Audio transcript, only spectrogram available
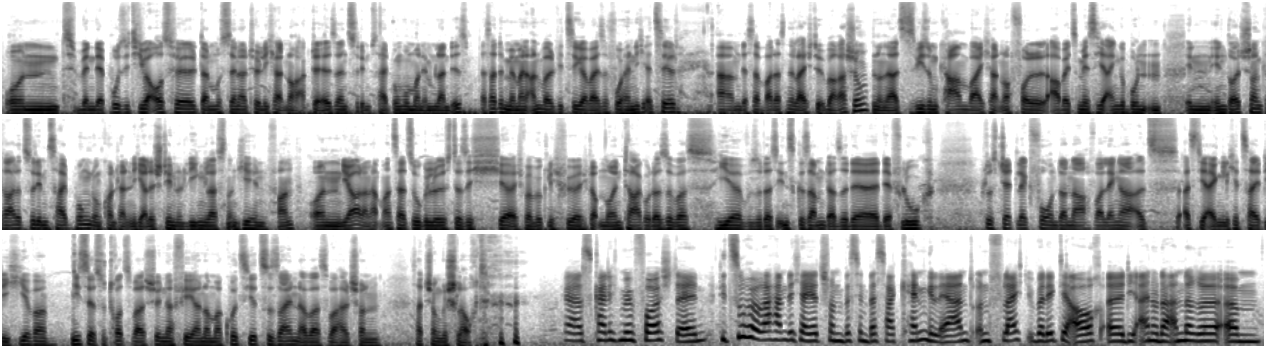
Und wenn der positive ausfällt, dann muss der natürlich halt noch aktuell sein zu dem Zeitpunkt, wo man im Land ist. Das hatte mir mein Anwalt witzigerweise vorher nicht erzählt. Ähm, deshalb war das eine leichte Überraschung. Und als das Visum kam, war ich halt noch voll arbeitsmäßig eingebunden in, in Deutschland gerade zu dem Zeitpunkt und konnte halt nicht alles stehen und liegen lassen und hierhin fahren. Und ja, dann hat man es halt so gelöst, dass ich, ja, ich war wirklich für, ich glaube, neun Tage oder sowas hier, so das insgesamt, also der, der Flug plus Jetlag vor und danach war länger als, als die eigentliche Zeit, die ich hier war. Nichtsdestotrotz war es schön, nach vier Jahren nochmal kurz hier zu sein, aber es war halt schon, es hat schon geschlaucht. Ja, das kann ich mir vorstellen. Die Zuhörer haben dich ja jetzt schon ein bisschen besser kennengelernt und vielleicht überlegt ihr auch äh, die ein oder andere, ähm,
